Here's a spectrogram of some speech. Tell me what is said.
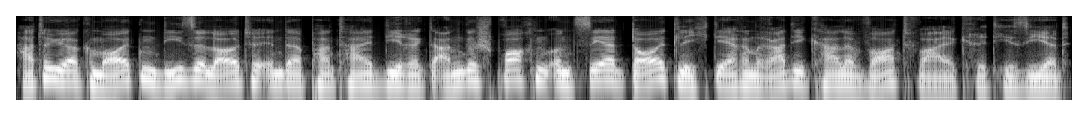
hatte Jörg Meuthen diese Leute in der Partei direkt angesprochen und sehr deutlich deren radikale Wortwahl kritisiert.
